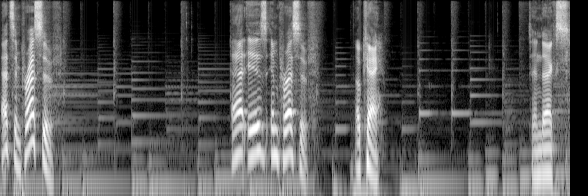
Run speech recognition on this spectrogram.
That's impressive. That is impressive. Okay. Sandax,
